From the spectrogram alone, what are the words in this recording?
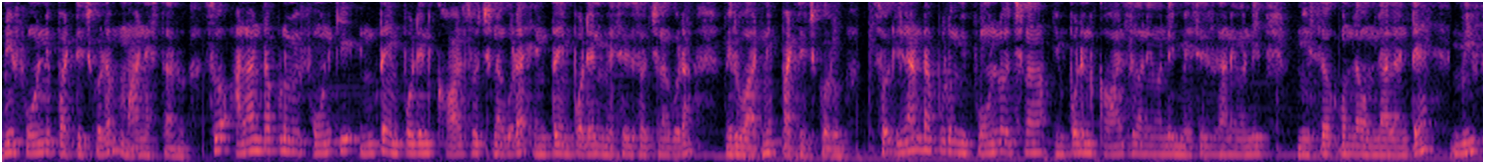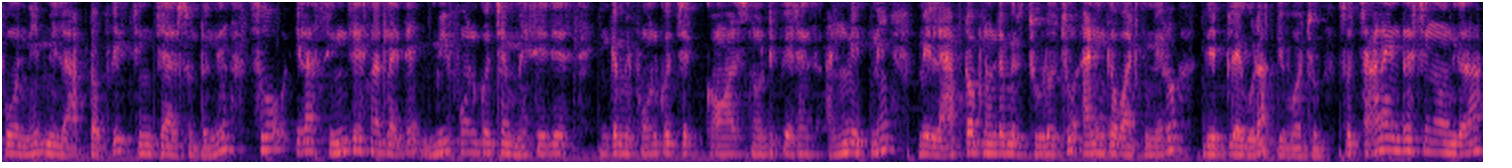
మీ ఫోన్ని పట్టించుకోవడం మానేస్తారు. సో అలాంటప్పుడు మీ ఫోన్కి ఎంత ఇంపార్టెంట్ కాల్స్ వచ్చినా కూడా ఎంత ఇంపార్టెంట్ మెసేజెస్ వచ్చినా కూడా మీరు వాటిని పట్టించుకోరు. సో ఇలాంటప్పుడు మీ ఫోన్లో వచ్చిన ఇంపార్టెంట్ కాల్స్ కానివ్వండి మెసేజ్ కానివ్వండి మిస్ అవ్వకుండా ఉండాలంటే మీ ఫోన్ని మీ ల్యాప్టాప్కి సింక్ చేయాల్సి ఉంటుంది. సో ఇలా సింక్ చేసినట్లయితే మీ ఫోన్కి వచ్చే మెసేజెస్ ఇంకా మీ ఫోన్కి వచ్చే కాల్స్ నోటిఫికేషన్స్ అన్నిటినీ మీ ల్యాప్టాప్ నుండే మీరు చూడొచ్చు అండ్ ఇంకా వాటికి మీరు రిప్లై కూడా ఇవ్వచ్చు. సో చాలా ఇంట్రెస్టింగ్గా ఉంది కదా.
